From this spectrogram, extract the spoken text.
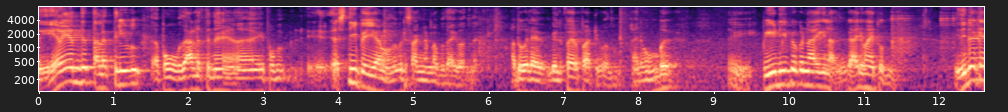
വേറെ എന്ത് തലത്തിൽ അപ്പോൾ ഉദാഹരണത്തിന് ഇപ്പം എസ് ഡി പി ഐ ആണ് ഒരു സംഘടന പുതുതായി വന്നത്. അതുപോലെ വെൽഫെയർ പാർട്ടി വന്നു. അതിന് മുമ്പ് പി ഡി പി ഒക്കെ ഉണ്ടായെങ്കിൽ അത് കാര്യമായിട്ടൊന്നും ഇതിന്റെയൊക്കെ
